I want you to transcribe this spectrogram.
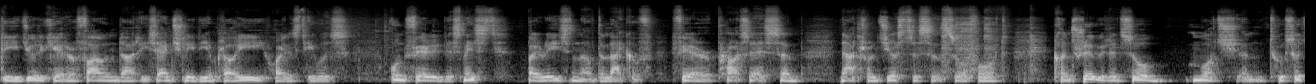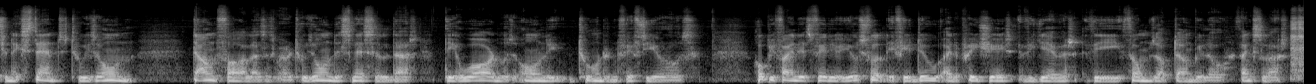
The adjudicator found that essentially the employee, whilst he was unfairly dismissed by reason of the lack of fair process and natural justice and so forth, contributed so much and to such an extent to his own downfall, as it were, to his own dismissal, that the award was only 250 euros. Hope you find this video useful. If you do, I'd appreciate if you gave it the thumbs up down below. Thanks a lot.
